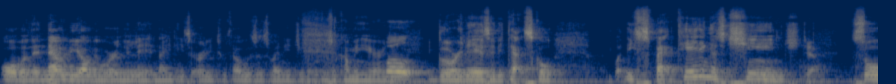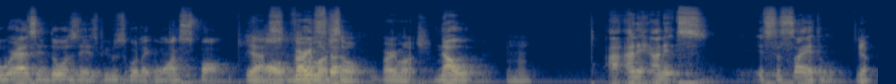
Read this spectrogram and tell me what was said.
With oh well, they'd never be out they were in the late nineties, early two thousands when the Jamaicans are coming here and Well- the glory days of the Texaco, but the spectating has changed. Yeah. So whereas in those days people used to go to like one spot, Yes, all very much so. Very much. Now, Mm-hmm. and it, and it's it's societal. Yep.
